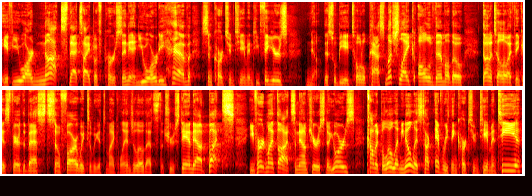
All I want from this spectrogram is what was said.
If you are not that type of person and you already have some cartoon TMNT figures, no, this will be a total pass, much like all of them, although Donatello, I think, has fared the best so far. Wait till we get to Michelangelo. That's the true standout. But you've heard my thoughts, and now I'm curious to know yours. Comment below, let me know. Let's talk everything cartoon TMNT.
